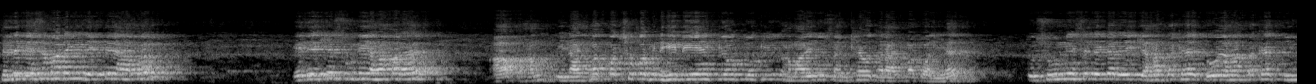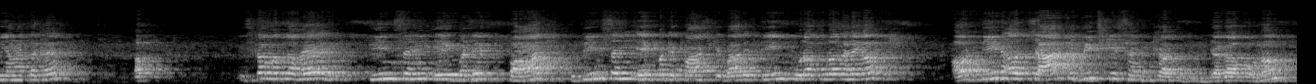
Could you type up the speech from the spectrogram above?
चलिए कैसे बांटेंगे? देखते हैं यहाँ पर। ये देखिए, शून्य यहाँ पर है। आप, हम ऋणात्मक पक्षों को भी नहीं लिए हैं क्यों? क्योंकि हमारी जो संख्या है वो धनात्मक वाली है। तो शून्य से लेकर एक यहाँ तक है, दो यहाँ तक है, तीन यहाँ तक है। अब इसका मतलब है तीन सही एक बटे पाँच तीन से ही एक बटे पाँच के बाद तीन पूरा पूरा रहेगा। और तीन और चार के बीच की संख्या जगह को हम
